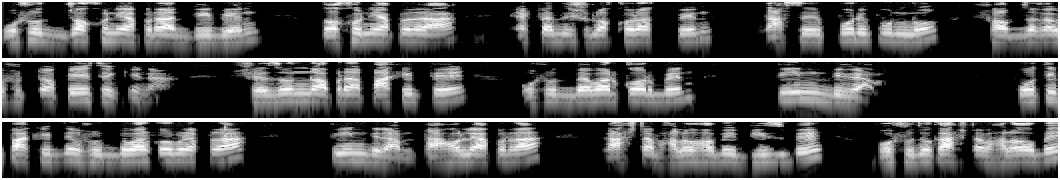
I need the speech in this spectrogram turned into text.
ওষুধ যখনই আপনারা দিবেন, তখনই আপনারা একটা জিনিস লক্ষ্য রাখবেন, গাছের পরিপূর্ণ সব জায়গায় ওষুধটা পেয়েছে কিনা। সেজন্য আপনারা পাখিতে ওষুধ ব্যবহার করবেন তিন ড্রাম প্রতি পাখিতে ওষুধ ব্যবহার করবেন আপনারা তিন গ্রাম। তাহলে আপনারা গাছটা ভালোভাবে ভিজবে ওষুধও গাছটা ভালোভাবে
